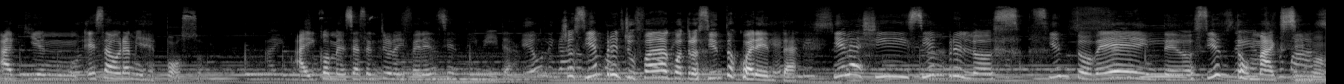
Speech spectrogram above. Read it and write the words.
a quien es ahora mi esposo. Ahí comencé a sentir una diferencia en mi vida. Yo siempre enchufada a 440 y él allí siempre en los 120, 200 máximo.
